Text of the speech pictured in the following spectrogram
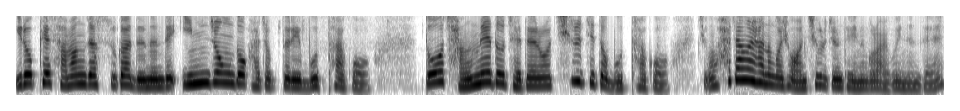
이렇게 사망자 수가 느는데 임종도 가족들이 못하고 또 장례도 제대로 치르지도 못하고 지금 화장을 하는 것이 원칙으로 지금 돼 있는 걸로 알고 있는데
